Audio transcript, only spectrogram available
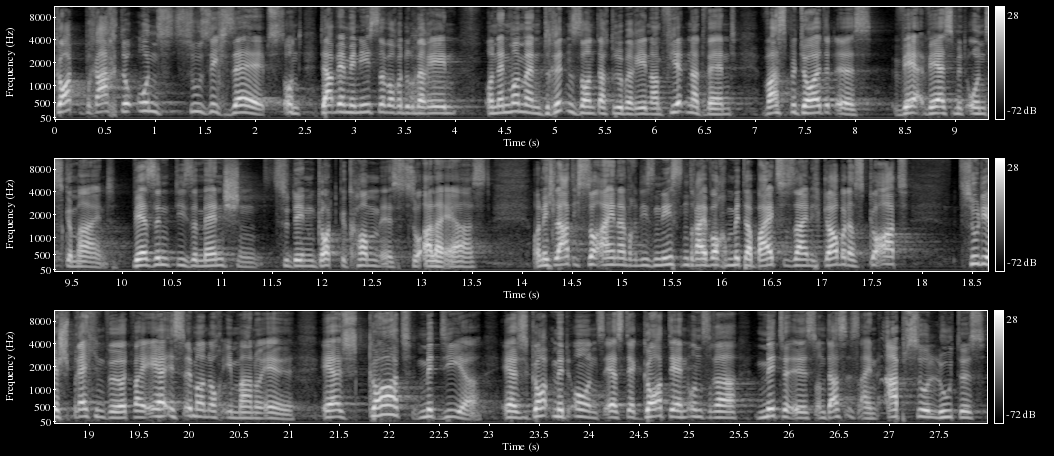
Gott brachte uns zu sich selbst. Und da werden wir nächste Woche drüber reden. Und dann wollen wir am dritten Sonntag drüber reden, am vierten Advent. Was bedeutet es? Wer, wer ist mit uns gemeint? Wer sind diese Menschen, zu denen Gott gekommen ist zuallererst? Und ich lade dich so ein, einfach in diesen nächsten drei Wochen mit dabei zu sein. Ich glaube, dass Gott zu dir sprechen wird, weil er ist immer noch Immanuel. Er ist Gott mit dir. Er ist Gott mit uns. Er ist der Gott, der in unserer Mitte ist. Und das ist ein absolutes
